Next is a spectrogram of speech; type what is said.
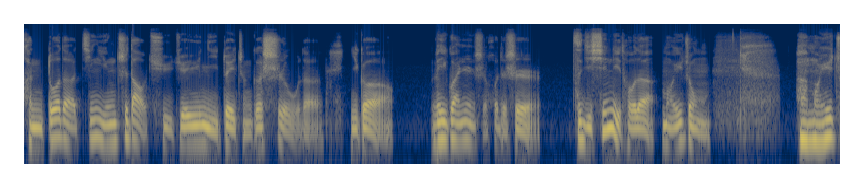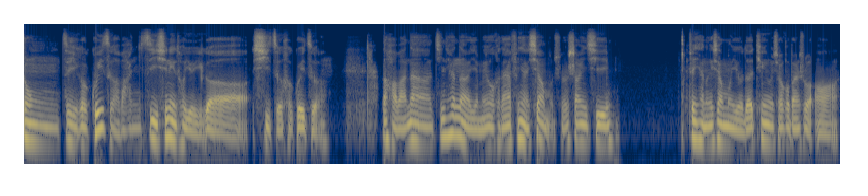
很多的经营之道取决于你对整个事物的一个微观认识，或者是自己心里头的某一种啊某一种这个规则吧。你自己心里头有一个细则和规则。那好吧，那今天呢也没有和大家分享项目，除了上一期。分享那个项目，有的听友小伙伴说，哦，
